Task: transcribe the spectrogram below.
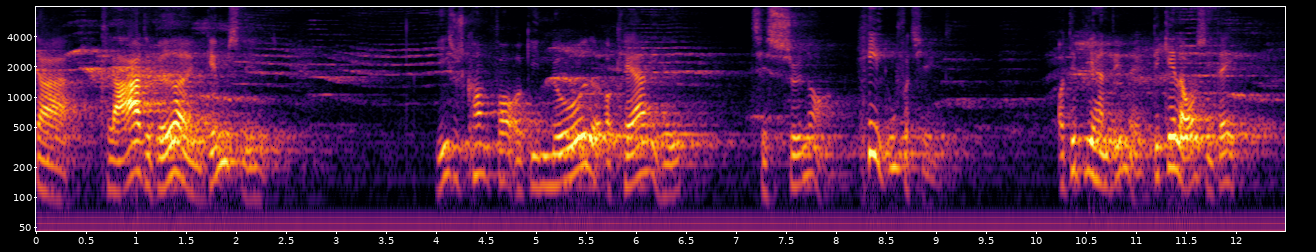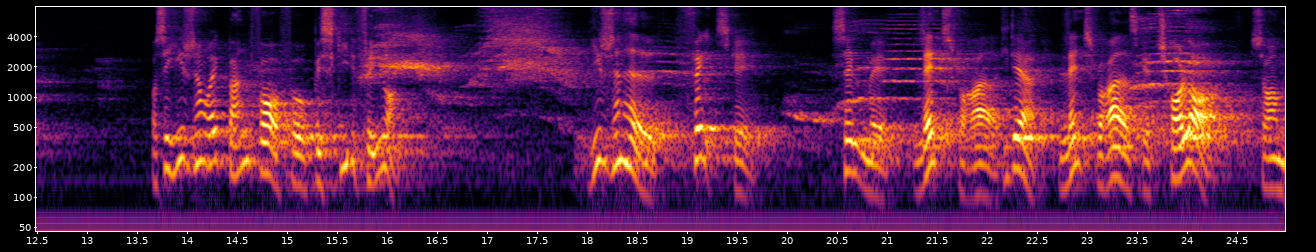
der klarer det bedre end gennemsnittet. Jesus kom for at give nåde og kærlighed til syndere. Helt ufortjent. Og det bliver han ved med. Det gælder også i dag. Og se, Jesus han var ikke bange for at få beskidte fingre. Jesus han havde fællesskab, selv med landsforrædere. De der landsforræderske tollere, som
